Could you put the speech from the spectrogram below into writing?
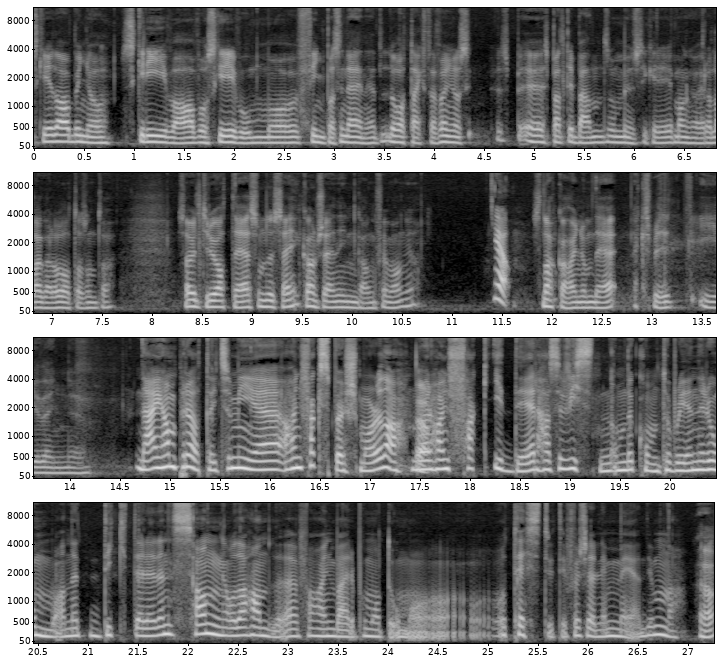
skriver, da, begynne å skrive av og skrive om og finne på sine egne låttekster. For han har eh, spilt i band som musiker i mange år og laga låter og sånt. da. Så jeg vil tro at det som du sier, kanskje er en inngang for mange. Ja. Snakka han om det eksplisitt i den eh, Nei, han prata ikke så mye. Han fikk spørsmålet, da. Når Ja. han fikk ideer, så visste han om det kom til å bli en roman, et dikt eller en sang. Og da handler det for han bare på en måte om å, å, å teste ut i forskjellige medium, da. Ja.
